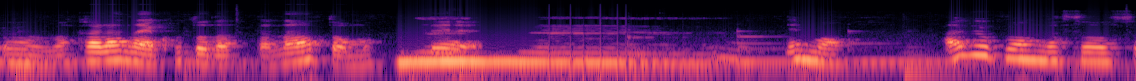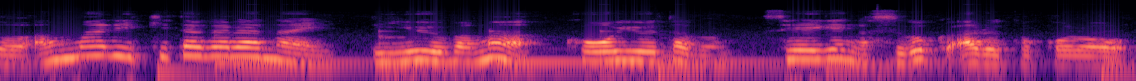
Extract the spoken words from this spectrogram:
うん、わからないことだったなと思って、うん。でも、アグポンがそうそう、あんまり行きたがらない理由は、まあ、こういう多分制限がすごくあるところ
